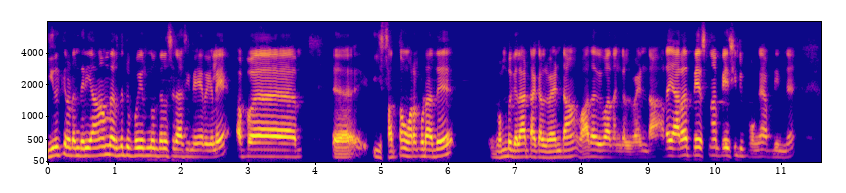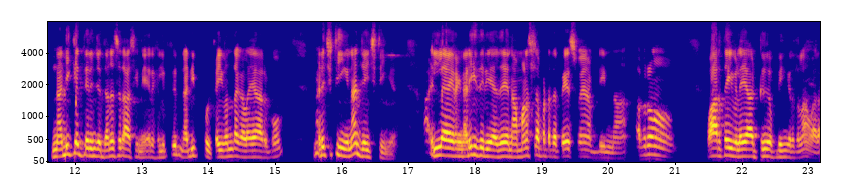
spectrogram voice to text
இருக்கிற இடம் தெரியாமல் இருந்துட்டு போயிருந்தோம் தனுசு ராசி நேயர்களே. அப்ப சத்தம் வரக்கூடாது. ரொம்ப கலாட்டாக்கள் வேண்டாம். வாத விவாதங்கள் வேண்டாம். அட யாராவது பேசினா பேசிட்டு போங்க அப்படின்னு நடிக்க தெரிஞ்ச தனுசு ராசி நேயர்களுக்கு நடிப்பு கைவந்த கலையா இருக்கும். நடிச்சிட்டிங்கன்னா ஜெயிச்சிட்டீங்க. இல்லை எனக்கு நடிக்க தெரியாது. நான் மனசுல பட்டதை பேசுவேன் அப்படின்னா அப்புறம் வார்த்தை விளையாட்டு அப்படிங்கிறதெல்லாம் வர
